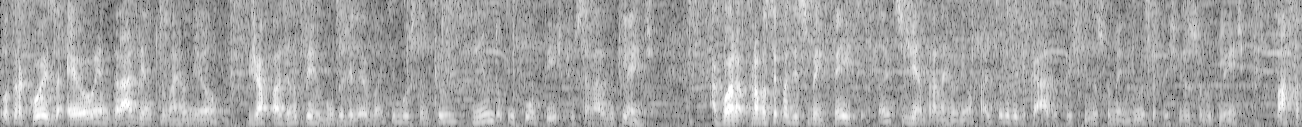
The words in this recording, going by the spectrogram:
Outra coisa é eu entrar dentro de uma reunião já fazendo perguntas relevantes e mostrando que eu entendo o contexto e o cenário do cliente. Agora, para você fazer isso bem feito, antes de entrar na reunião, faz todo o de casa, pesquisa sobre a indústria, pesquisa sobre o cliente, faça,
